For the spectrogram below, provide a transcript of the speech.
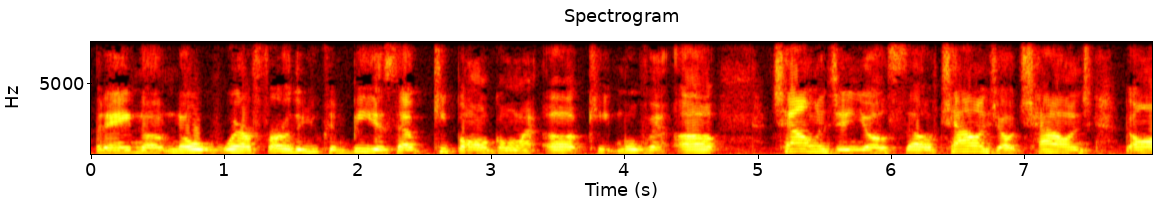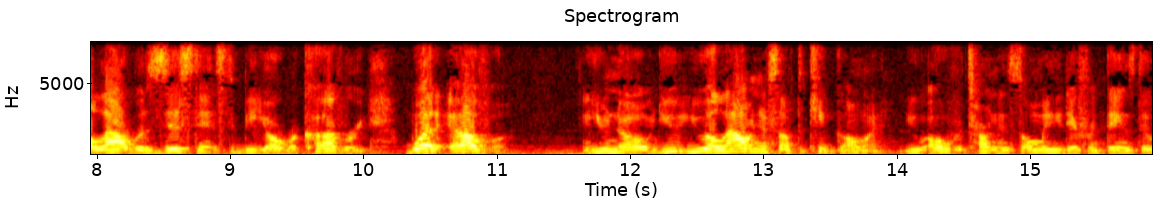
But ain't no nowhere further you can be except keep on going up, keep moving up, challenging yourself, challenge your challenge. Don't allow resistance to be your recovery. Whatever. You know, you you allowing yourself to keep going. You overturning so many different things that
